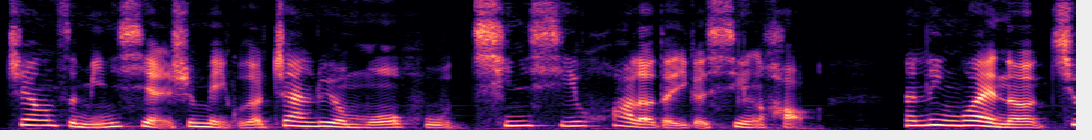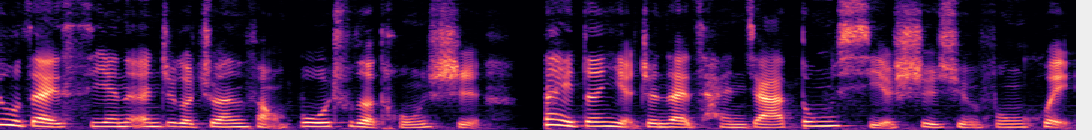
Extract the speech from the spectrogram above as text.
这样子明显是美国的战略模糊清晰化了的一个信号。那另外呢，就在 CNN 这个专访播出的同时，拜登也正在参加东协视讯峰会。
